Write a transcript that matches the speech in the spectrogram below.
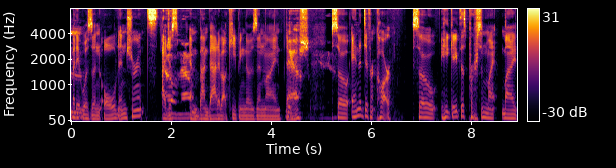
But it mm. was an old insurance. I oh, just no. am I'm bad about keeping those in my dash. So and a different car. So he gave this person my my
